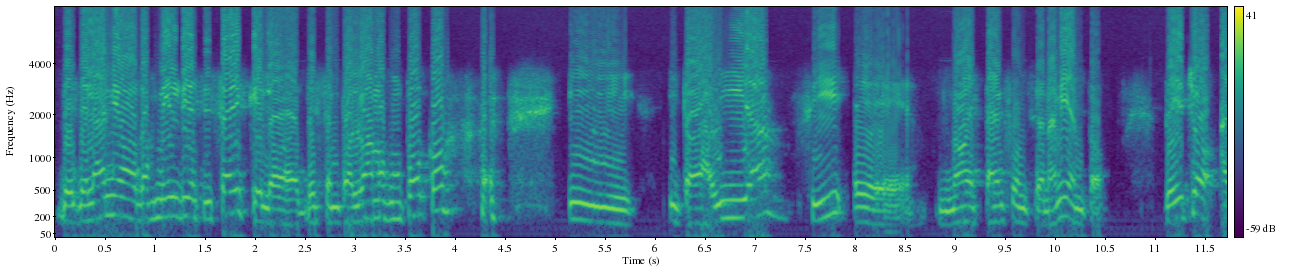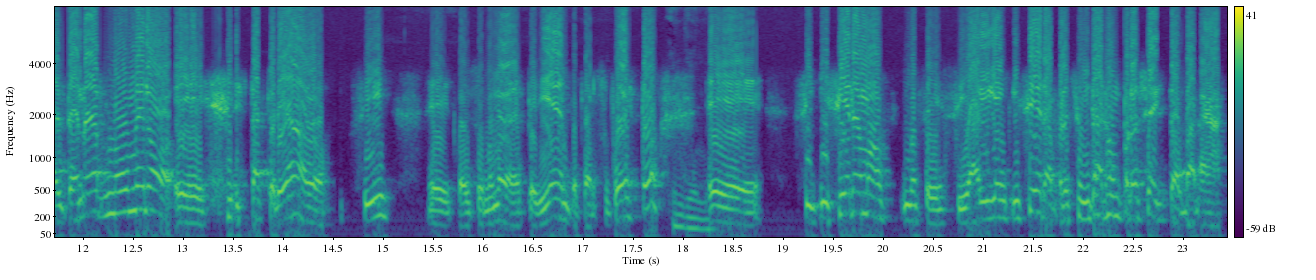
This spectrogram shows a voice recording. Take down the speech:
desde el año 2016 que lo desempolvamos un poco y, y todavía, sí, eh, no está en funcionamiento. De hecho, al tener número, eh, está creado, ¿sí? Eh, con su número de expediente, por supuesto. Eh, si quisiéramos, no sé, si alguien quisiera presentar un proyecto para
